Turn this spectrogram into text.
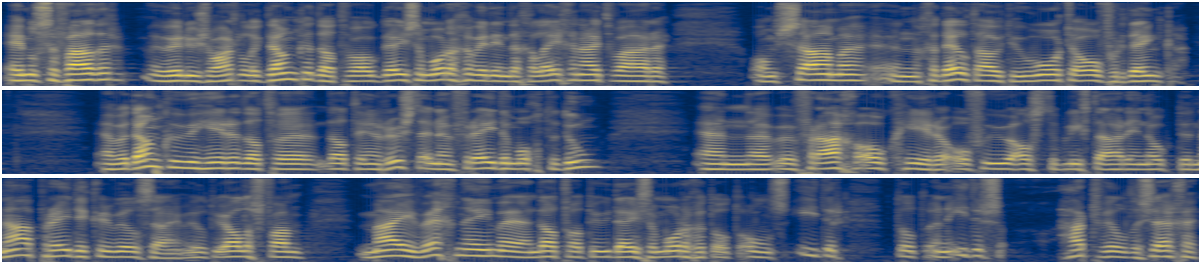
Hemelse Vader, we willen u zo hartelijk danken dat we ook deze morgen weer in de gelegenheid waren om samen een gedeelte uit uw woord te overdenken. En we danken u, heren, dat we dat in rust en in vrede mochten doen. En uh, we vragen ook, heren, of u alstublieft daarin ook de naprediker wil zijn. Wilt u alles van mij wegnemen en dat wat u deze morgen tot ons ieder, tot een ieders hart wilde zeggen.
